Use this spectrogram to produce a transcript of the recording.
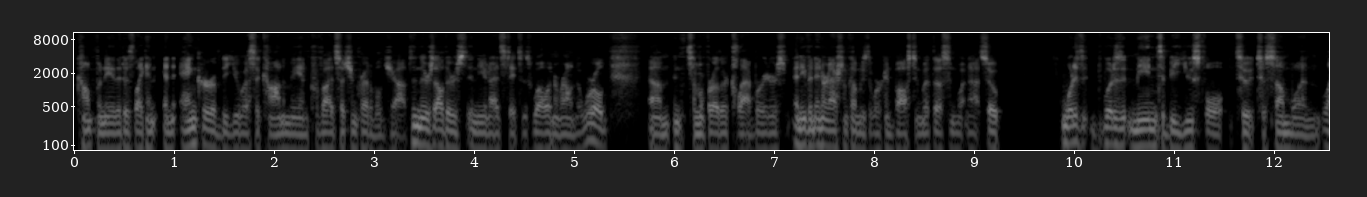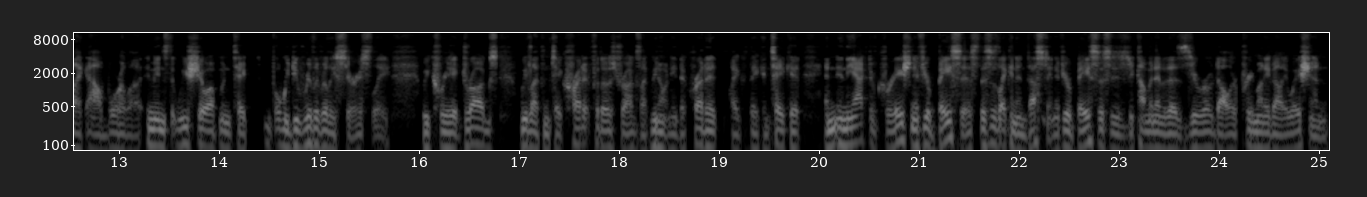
company that is like an, an anchor of the US economy and provides such incredible jobs? And there's others in the United States as well and around the world, um, and some of our other collaborators, and even international companies that work in Boston with us and whatnot. So, what does it what does it mean to be useful to to someone like Al Bourla? It means that we show up and take what we do really really seriously. We create drugs. We let them take credit for those drugs. Like we don't need the credit. Like they can take it. And in the act of creation, if your basis, this is like an investing. If your basis is you're coming in at a zero dollar pre money valuation,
